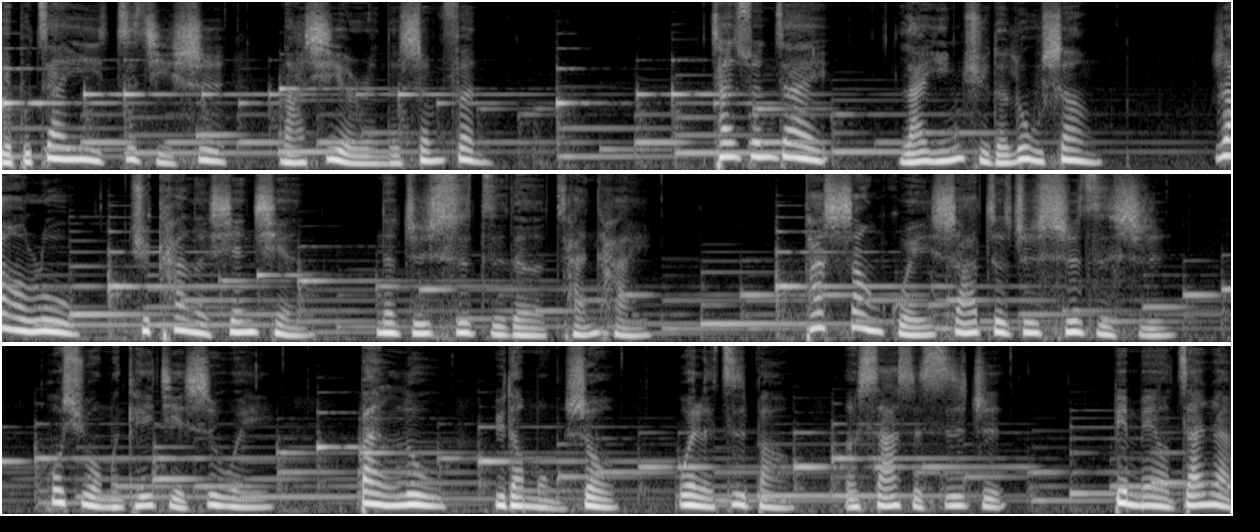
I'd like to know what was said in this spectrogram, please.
也不在意自己是拿细尔人的身份。参孙在来迎娶的路上，绕路去看了先前那只狮子的残骸。他上回杀这只狮子时，或许我们可以解释为半路遇到猛兽，为了自保而杀死狮子，并没有沾染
